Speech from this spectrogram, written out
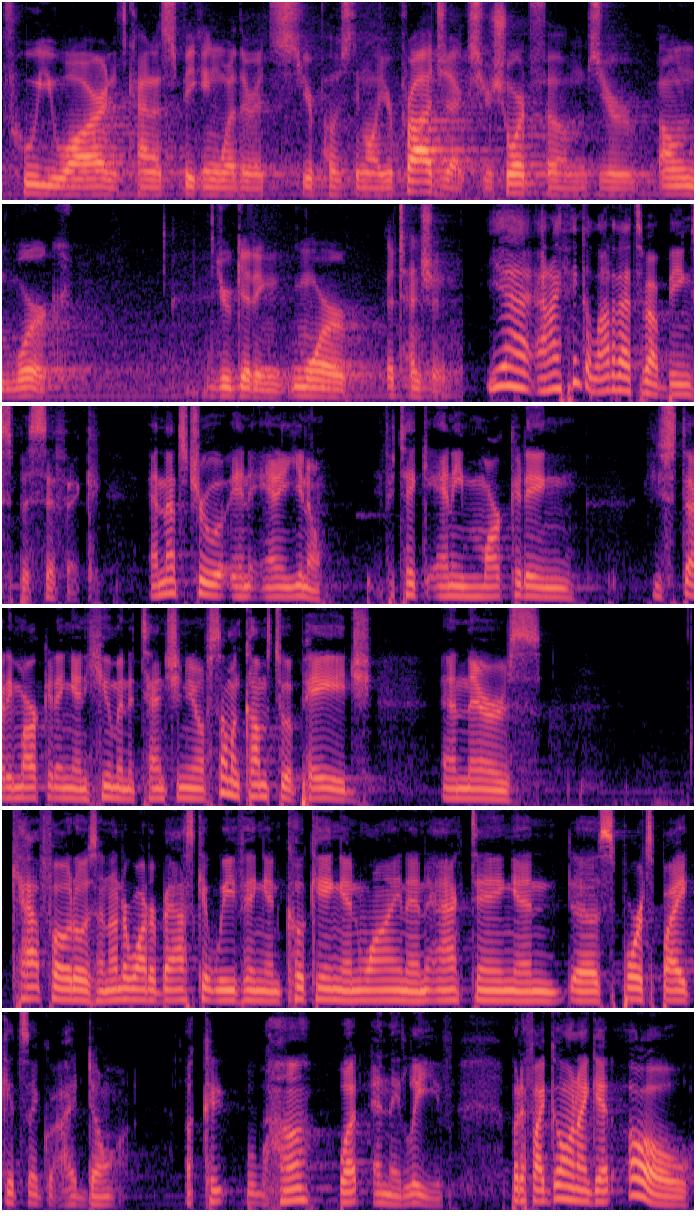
of who you are and it's kind of speaking whether it's you're posting all your projects, your short films, your own work, you're getting more attention. Yeah, and I think a lot of that's about being specific. And that's true in any, you know, if you take any marketing, if you study marketing and human attention, you know, if someone comes to a page and there's cat photos and underwater basket weaving and cooking and wine and acting and uh, sports bike, it's like, I don't, huh? What? And they leave. But if I go and I get, oh,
